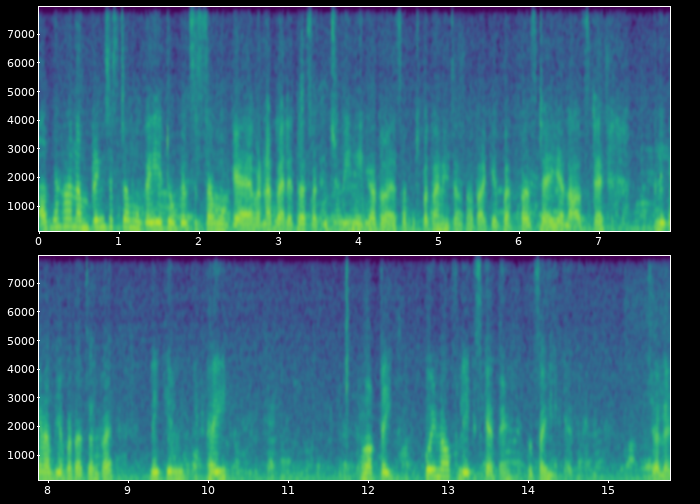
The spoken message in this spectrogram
अब यहाँ नंबरिंग सिस्टम हो गई है टोकन सिस्टम हो गया है, वरना पहले तो ऐसा कुछ भी नहीं था तो ऐसा कुछ पता नहीं चलता था कि फ़र्स्ट है या लास्ट है। लेकिन अब ये पता चल रहा है। लेकिन भाई वाकई क्वीन ऑफ़ लेक्स कहते हैं तो सही कहते हैं। चलें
